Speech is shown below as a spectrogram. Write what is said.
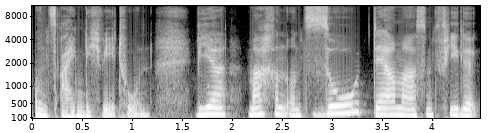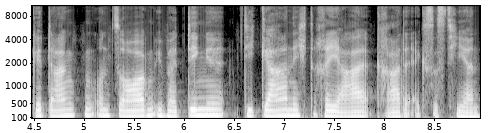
uns eigentlich wehtun. Wir machen uns so dermaßen viele Gedanken und Sorgen über Dinge, die gar nicht real gerade existieren,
